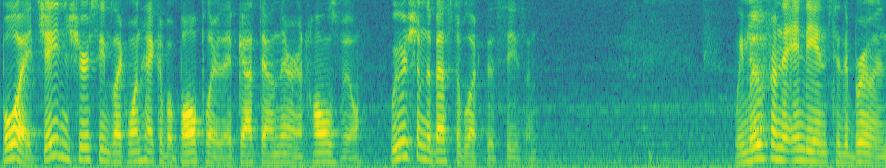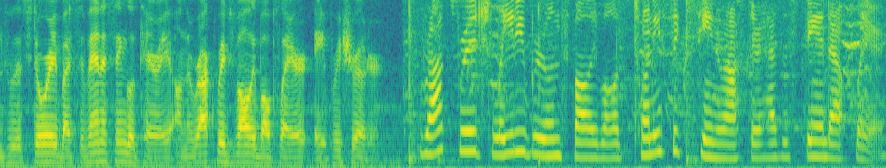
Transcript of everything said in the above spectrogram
Boy, Jaden sure seems like one heck of a ball player they've got down there in Hallsville. We wish him the best of luck this season. We move from the Indians to the Bruins with a story by Savannah Singletary on the Rockbridge volleyball player Avery Schroeder. Rockbridge Lady Bruins volleyball 2016 roster has a standout player.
